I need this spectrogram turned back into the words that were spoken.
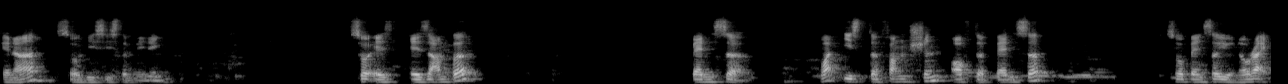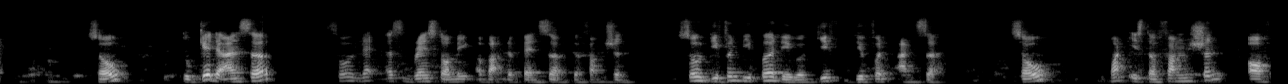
Okay, now, ah? so this is the meaning. So as example, pencil. What is the function of the pencil? So pencil, you know, right? So to get the answer, so let us brainstorming about the pencil, the function. So different people, they will give different answer. So what is the function of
